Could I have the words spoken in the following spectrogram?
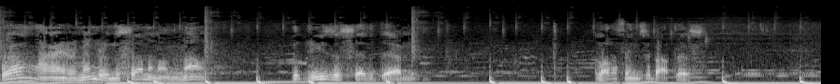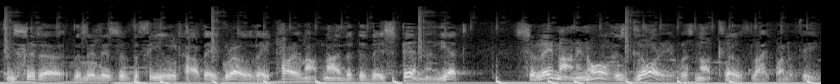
Well, I remember in the Sermon on the Mount that Jesus said um, a lot of things about this. Consider the lilies of the field, how they grow. They toil not, neither do they spin. And yet, Solomon in all his glory was not clothed like one of these.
